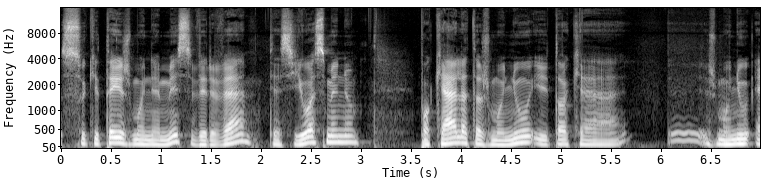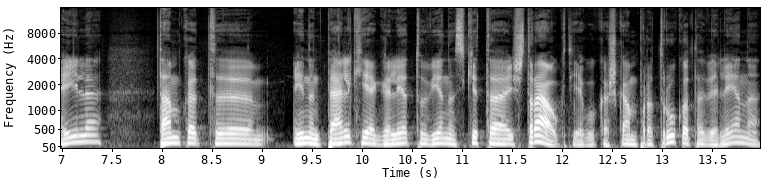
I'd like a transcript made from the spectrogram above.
su kitais žmonėmis virve ties juosmeniu, po keletą žmonių į tokią e, žmonių eilę, tam, kad e, einant pelkėje galėtų vienas kitą ištraukti, jeigu kažkam pratrūko tą vėlieną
